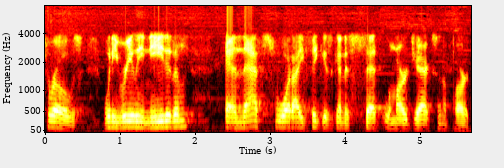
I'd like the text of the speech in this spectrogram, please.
throws when he really needed them, and that's what I think is going to set Lamar Jackson apart.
